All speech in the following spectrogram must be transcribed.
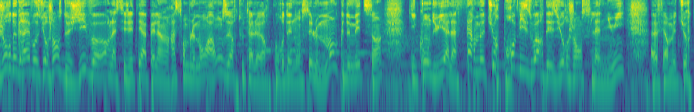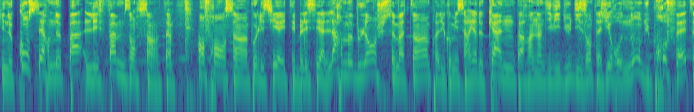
Jour de grève aux urgences de Givor, la CGT appelle un rassemblement à 11h tout à l'heure pour dénoncer le manque de médecins qui conduit à la fermeture provisoire des urgences la nuit, euh, fermeture qui ne concerne pas les femmes enceintes. En France, un policier a été blessé à l'arme blanche ce matin près du commissariat de Cannes par un individu disant agir au nom du prophète.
